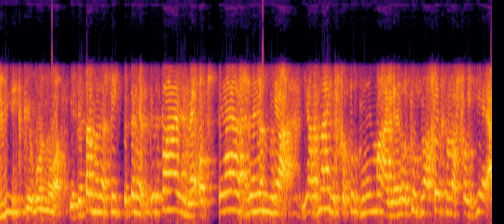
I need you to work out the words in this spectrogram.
звідки воно. І тепер мене стоїть питання детальне обстеження. Я знаю, що тут немає, але тут написано, що є.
